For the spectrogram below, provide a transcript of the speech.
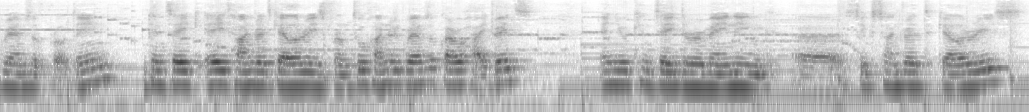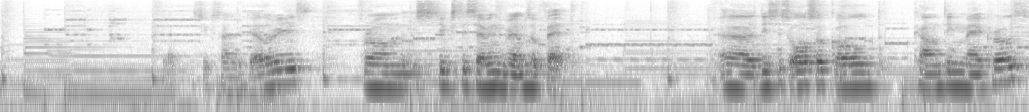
grams of protein. You can take 800 calories from 200 grams of carbohydrates, and you can take the remaining uh, 600 calories yeah, 600 calories from 67 grams of fat uh, this is also called counting macros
